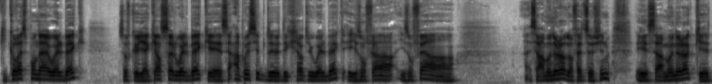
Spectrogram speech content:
qui correspondait à Welbeck. Sauf qu'il y a qu'un seul Welbeck et c'est impossible de- d'écrire du Welbeck. Et ils ont fait un, ils ont fait un, c'est un monologue en fait ce film, et c'est un monologue qui est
